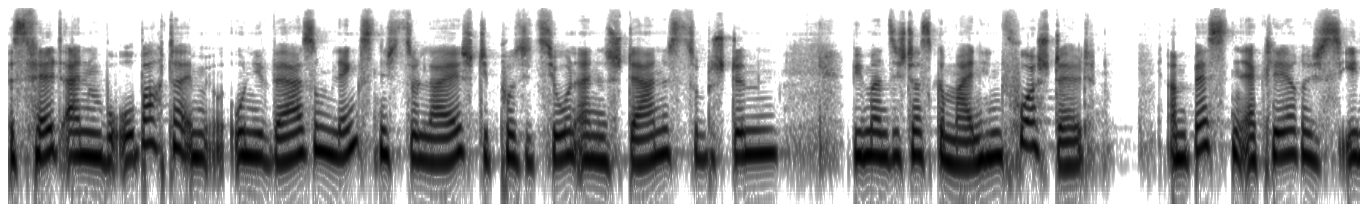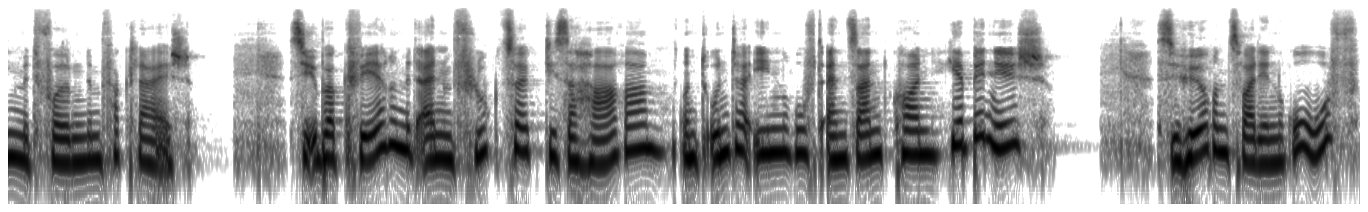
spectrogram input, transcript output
Es fällt einem Beobachter im Universum längst nicht so leicht, die Position eines Sternes zu bestimmen, wie man sich das gemeinhin vorstellt. Am besten erkläre ich es Ihnen mit folgendem Vergleich. Sie überqueren mit einem Flugzeug die Sahara und unter ihnen ruft ein Sandkorn, hier bin ich. Sie hören zwar den Ruf,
